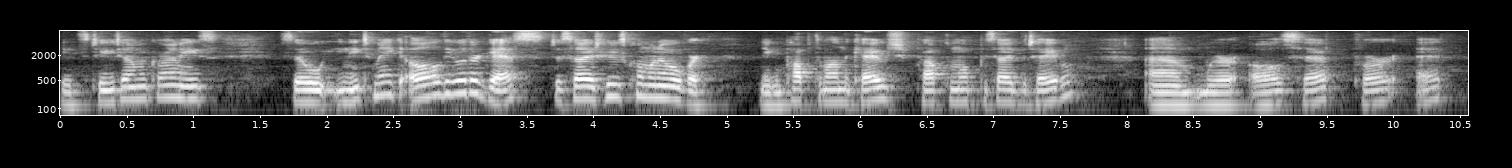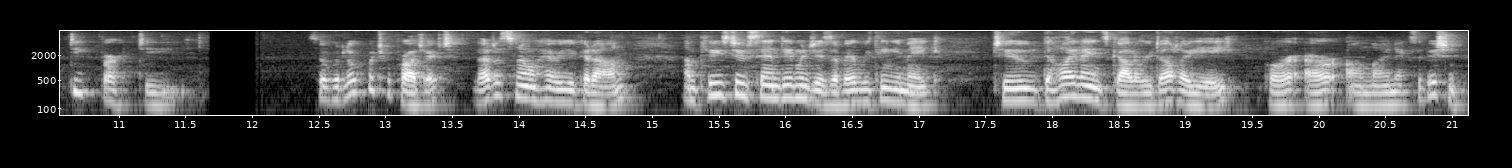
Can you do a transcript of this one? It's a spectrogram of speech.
It's tea time at granny's so you need to make all the other guests decide who's coming over. You can pop them on the couch, prop them up beside the table. Um, we're all set for a tea party. So good luck with your project. Let us know how you get on. And please do send images of everything you make to thehighlanesgallery.ie for our online exhibition.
